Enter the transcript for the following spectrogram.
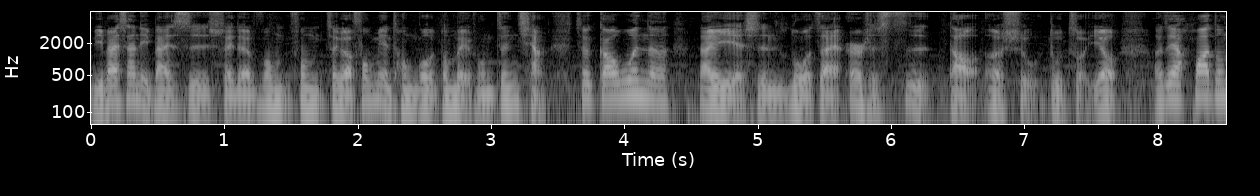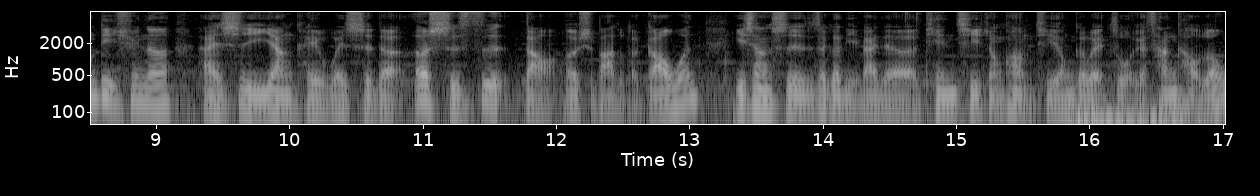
礼拜三、礼拜四，随着风风这个锋面通过，东北风增强，这高温呢，大约也是落在二十四到二十五度左右。而在花东地区呢，还是一样可以维持的二十四到二十八度的高温。以上是这个礼拜的天气状况，提供各位做一个参考喽。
